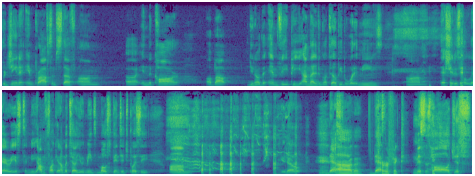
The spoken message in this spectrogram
Regina improv some stuff um, uh, in the car about you know the MVP. I'm not even gonna tell people what it means. Um, that shit is hilarious to me. I'm fucking. I'm gonna tell you. It means most vintage pussy. Um, you know, that's Oh, the that's perfect. Mrs. Hall just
